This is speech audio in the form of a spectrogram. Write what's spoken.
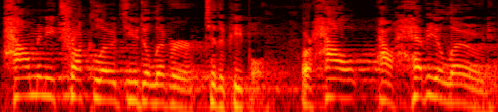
How many truckloads you deliver to the people, or how, how heavy a load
